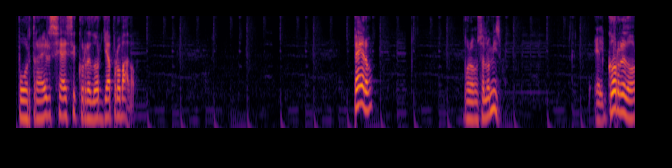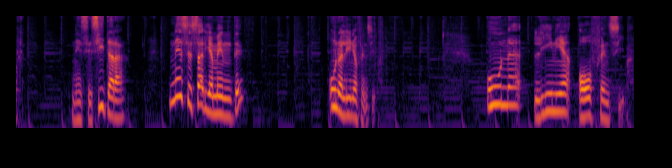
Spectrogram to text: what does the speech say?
por traerse a ese corredor ya probado? Pero, volvemos a lo mismo el corredor necesitará necesariamente una línea ofensiva. Una línea ofensiva.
